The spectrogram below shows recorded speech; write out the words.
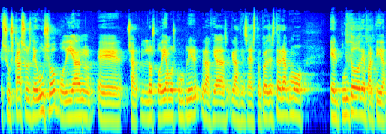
sus casos de uso, podían, o sea, los podíamos cumplir gracias, gracias a esto. Entonces, esto era como el punto de partida.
